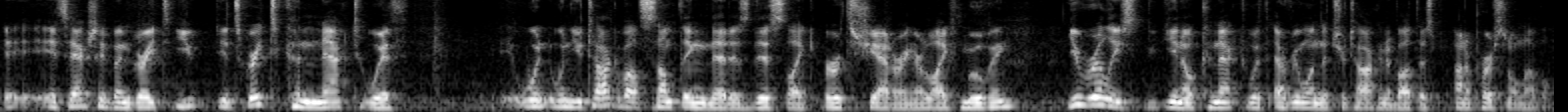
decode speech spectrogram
it's actually been great. To, you, it's great to connect with when when you talk about something that is this like earth shattering or life moving. You really you know connect with everyone that you're talking about this on a personal level.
